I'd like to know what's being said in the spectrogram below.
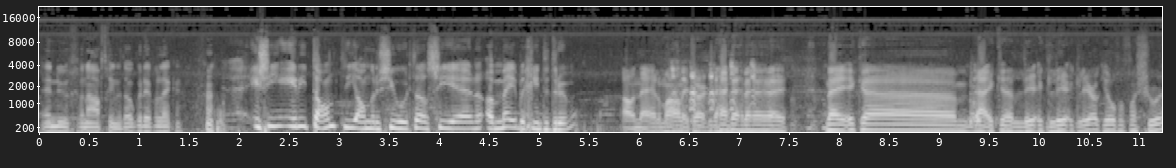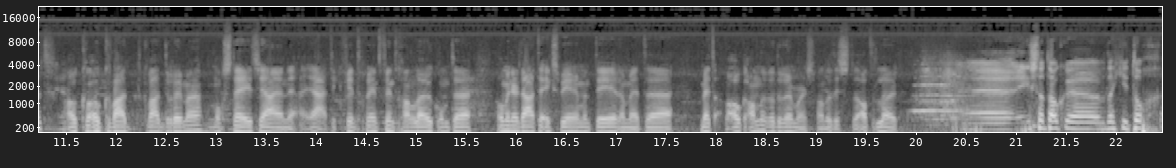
En nu vanavond ging het ook weer even lekker. Is hij irritant, die andere Stuart, als hij mee begint te drummen? Oh nee, helemaal niet hoor. Nee, nee, nee. Nee, nee ik, uh, ja, ik, leer, ik, leer, ik leer ook heel veel van Sjoerd. Ook, ook qua, qua drummen, nog steeds. Ja, en, ja, ik vind, vind, vind het gewoon leuk om, te, om inderdaad te experimenteren met, uh, met ook andere drummers. Want dat is altijd leuk. Uh, is dat ook dat je toch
